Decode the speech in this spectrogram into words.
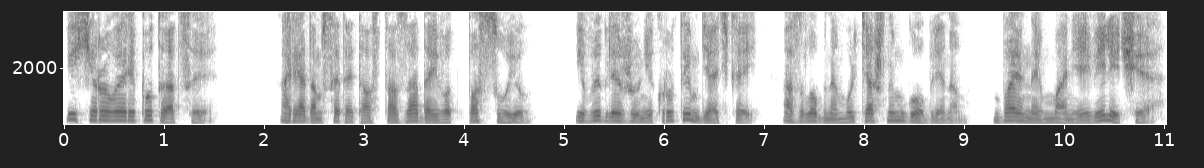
и херовой репутации. А рядом с этой толстозадой вот пасую. И выгляжу не крутым дядькой, а злобным мультяшным гоблином, больным манией величия.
